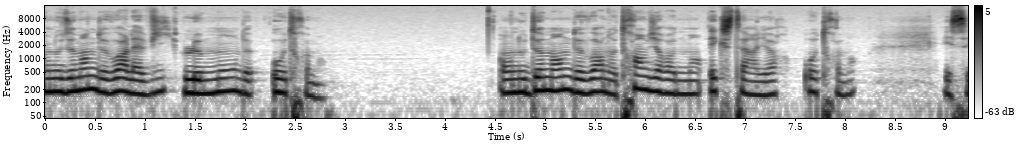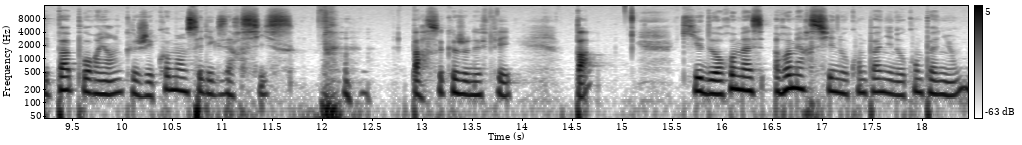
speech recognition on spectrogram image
On nous demande de voir la vie, le monde autrement. On nous demande de voir notre environnement extérieur autrement. Et c'est pas pour rien que j'ai commencé l'exercice parce que je ne fais pas, qui est de remercier nos compagnes et nos compagnons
